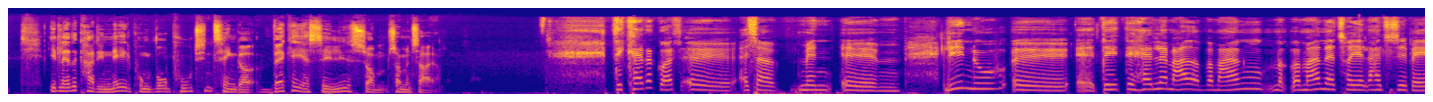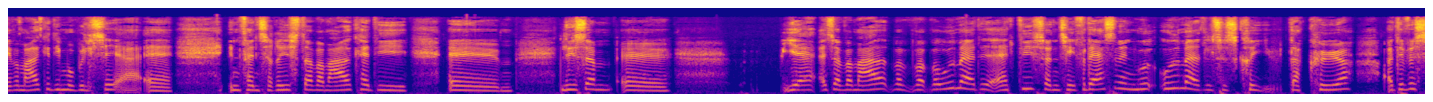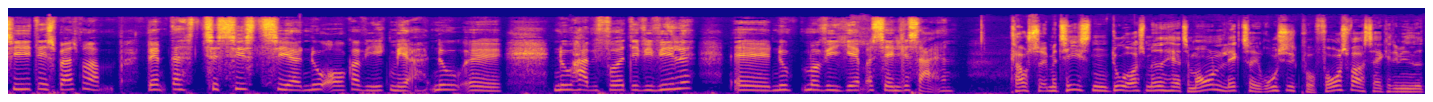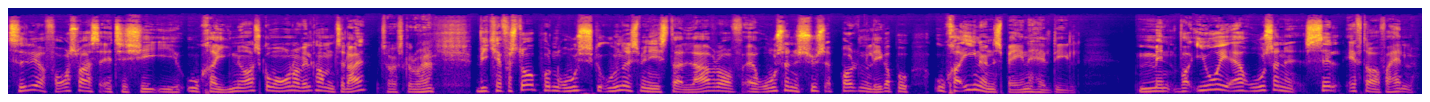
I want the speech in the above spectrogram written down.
eller andet kardinalpunkt, hvor Putin tænker, hvad kan jeg sælge som, som en sejr? Det kan da godt, øh, altså, men øh, lige nu, øh, øh, det, det handler meget om, hvor, mange, hvor meget materiel har de tilbage, hvor meget kan de mobilisere af infanterister, hvor meget kan de øh, ligesom... Øh, Ja, altså hvor meget, hvor, hvor, hvor udmattet er de sådan set? For det er sådan en udmattelseskrig, der kører, og det vil sige, det er et spørgsmål om, hvem der til sidst siger, nu orker vi ikke mere, nu, øh, nu har vi fået det, vi ville, øh, nu må vi hjem og sælge sejren. Claus Mathisen, du er også med her til morgen, lektor i russisk på Forsvarsakademiet og tidligere forsvarsattaché i Ukraine. Også godmorgen og velkommen til dig. Tak skal du have. Vi kan forstå på den russiske udenrigsminister Lavrov, at russerne synes, at bolden ligger på ukrainernes banehalvdel. Men hvor ivrige er russerne selv efter at forhandle?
